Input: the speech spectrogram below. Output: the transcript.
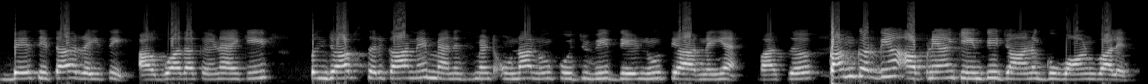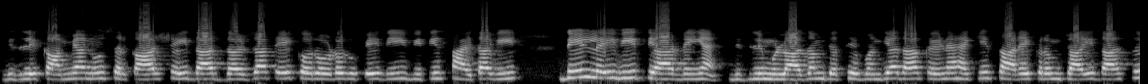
ਬੇਸਿੱਟਾ ਰਹੀ ਸੀ। ਆਗੂਆਂ ਦਾ ਕਹਿਣਾ ਹੈ ਕਿ ਪੰਜਾਬ ਸਰਕਾਰ ਨੇ ਮੈਨੇਜਮੈਂਟ ਉਹਨਾਂ ਨੂੰ ਕੁਝ ਵੀ ਦੇਣ ਨੂੰ ਤਿਆਰ ਨਹੀਂ ਹੈ। ਬਸ ਕੰਮ ਕਰਦਿਆਂ ਆਪਣੀਆਂ ਕੀਮਤੀ ਜਾਨ ਗਵਾਉਣ ਵਾਲੇ। ਬਿਜਲੀ ਕਾਮਿਆਂ ਨੂੰ ਸਰਕਾਰ ਸ਼ਹੀਦ ਦਾ ਦਰਜਾ ਤੇ ਕਰੋੜਾਂ ਰੁਪਏ ਦੀ ਵਿੱਤੀ ਸਹਾਇਤਾ ਵੀ ਦੇਣ ਲਈ ਵੀ ਤਿਆਰ ਨਹੀਂ ਹੈ। ਬਿਜਲੀ ਮੁਲਾਜ਼ਮ ਜਥੇਬੰਦੀਆਂ ਦਾ ਕਹਿਣਾ ਹੈ ਕਿ ਸਾਰੇ ਕਰਮਚਾਰੀ 10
